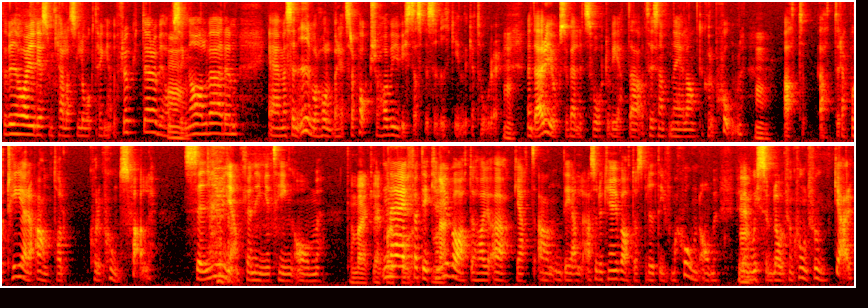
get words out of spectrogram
för vi har ju det som kallas lågt hängande frukter och vi har Mm. signalvärden. Eh, Men sen i vår hållbarhetsrapport så har vi ju vissa specifika indikatorer. Mm. Men där är det ju också väldigt svårt att veta, till exempel när det gäller antikorruption, Mm. att, att rapportera antal korruptionsfall säger ju egentligen ingenting om Den verkliga korruptionen. Nej, för det kan Nej. ju vara att du har ju ökat andel, alltså det kan ju vara att du har spridit information om hur Mm. en whistleblower-funktion funkar.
